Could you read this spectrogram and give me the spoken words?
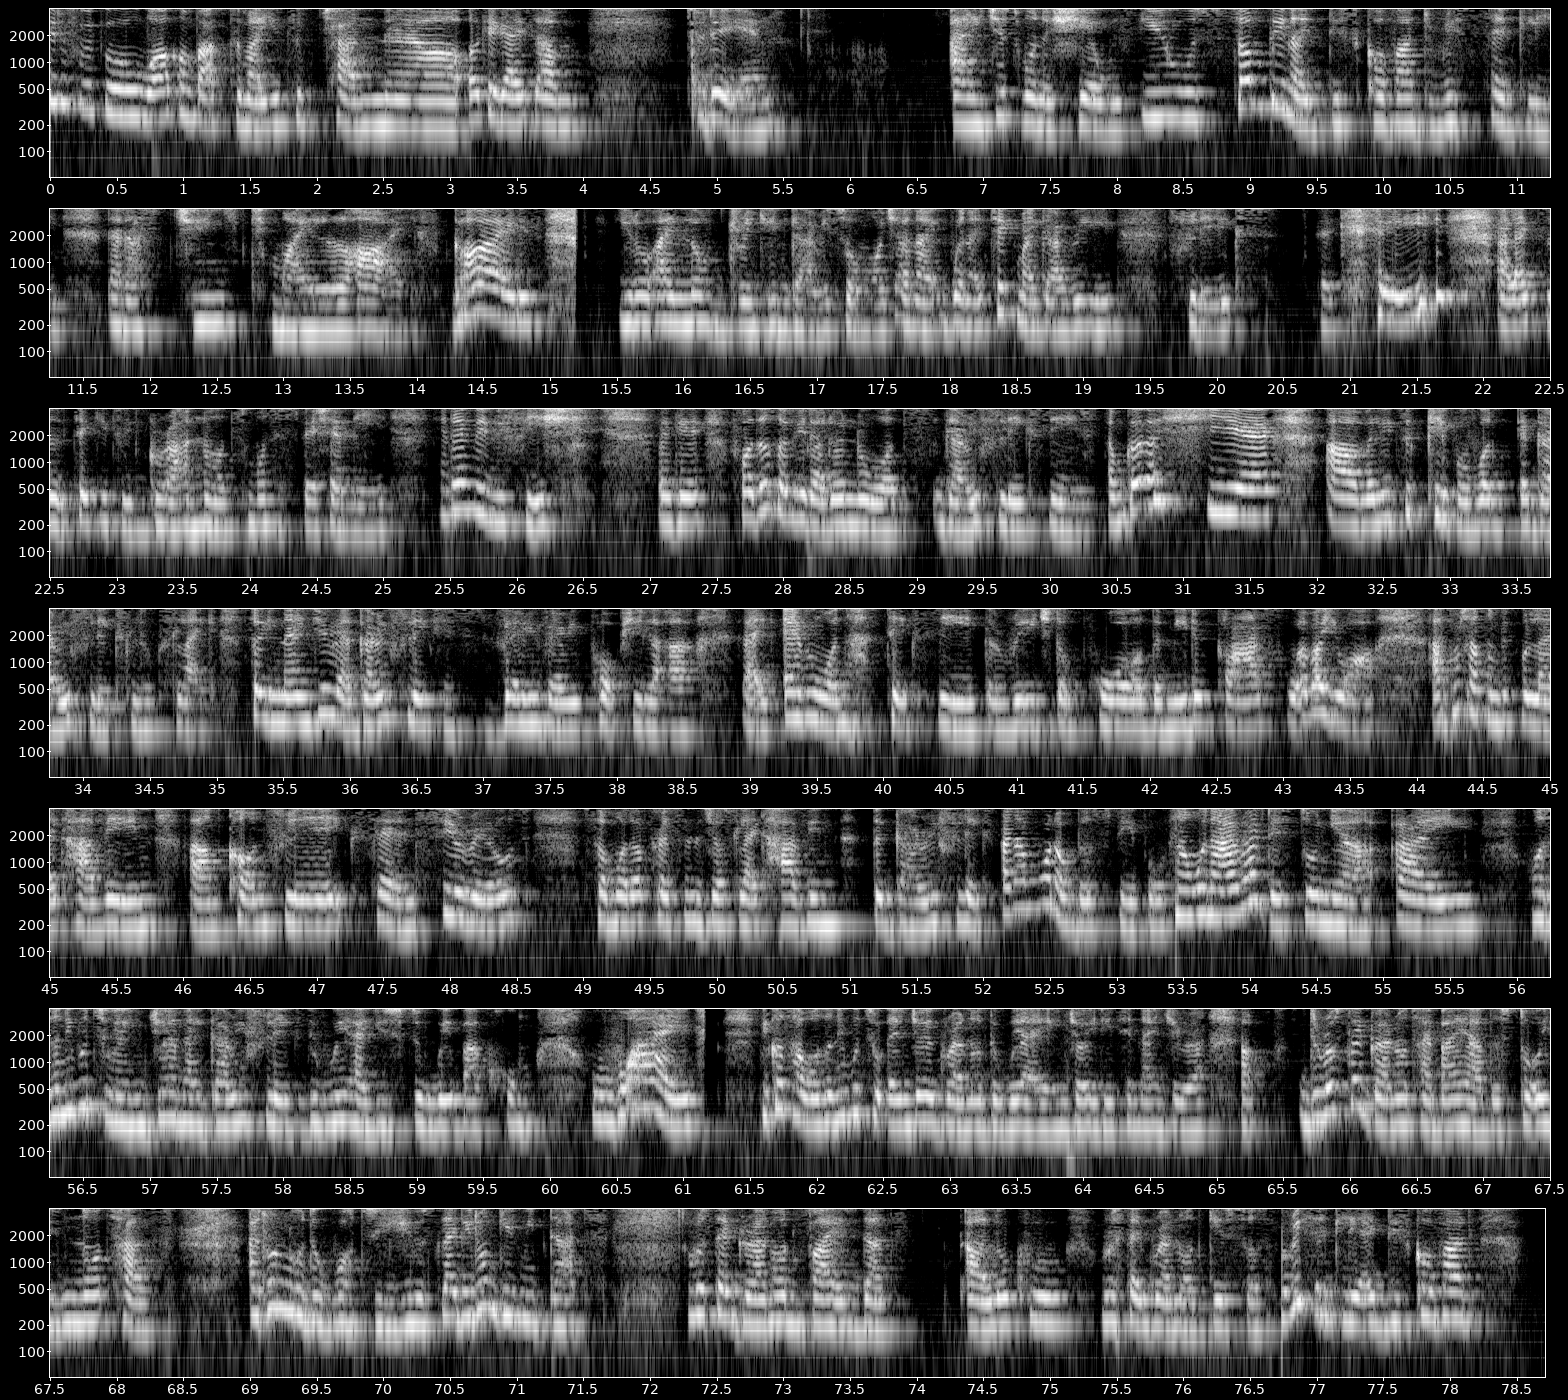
beautiful people welcome back to my youtube channel. Okay guys um today i just want to share with you something i discovered recently that has changed my life. Guys you know i love drinking garri so much and i when i take my garri flakes okay i like to take it with groundnuts most especially and then maybe fish okay for those of you that don't know what garri flakes is i'm gonna share um, a little clip of what a garri flakes looks like. So in nigeria garri flakes is very very popular. Like everyone takes it the rich the poor the middle class whoever you are. As much as some people like having um, cornflakes and cereals some other persons just like having the garri flakes. And i'm one of those people. Now when i arrived estonia i was unable to enjoy my garri flakes the way I used to way back home. Why? Because I was unable to enjoy groundnut the way I enjoyed it in Nigeria. Uh, the roasted groundnut I buy at the store is not as, I don't know the word to use. Like they don't give me that roasted groundnut vibe that our local roasted groundnut gives us. Recently, I discovered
